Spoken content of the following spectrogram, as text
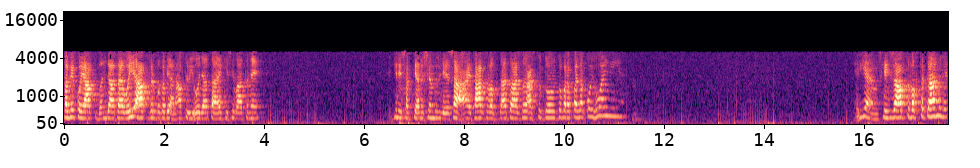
कभी कोई आप बन जाता है, वही आप फिर कभी अनाप्त भी हो जाता है किसी बात में। लेकिन सत्य हरिश्चंद्र जैसा यथार्थ वक्ता तो आज तो आज तो दो, दोबारा पैदा कोई हुआ ही नहीं है। उसके जैसा आप तो वक्त कहा मिले?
